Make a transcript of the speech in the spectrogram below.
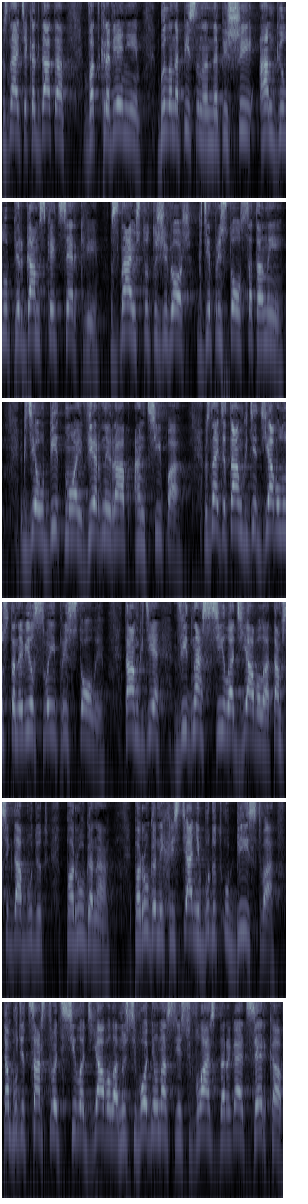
Знаете, когда-то в Откровении было написано, напиши ангелу Пергамской церкви, знаю, что ты живешь, где престол сатаны, где убит мой верный раб Антипа. Вы знаете, там, где дьявол установил свои престолы, там, где видна сила дьявола, там всегда будут поругано поруганные христиане, будут убийства, там будет царствовать сила дьявола. Но сегодня у нас есть власть, дорогая церковь,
